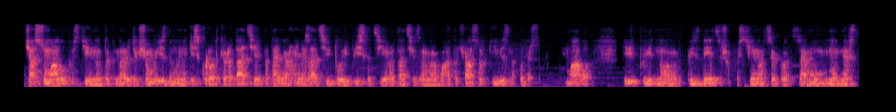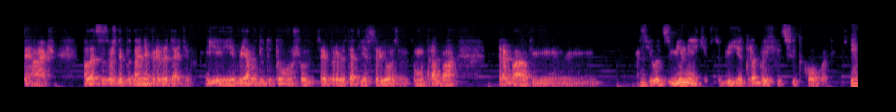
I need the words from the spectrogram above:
Часу мало постійно. Тобто, навіть якщо ми їздимо на якісь короткі ротації, питання організації до і після цієї ротації займає багато часу. В Києві знаходишся мало, і відповідно здається, що постійно це це ну, не встигаєш. Але це завжди питання пріоритетів. І я веду до того, що цей пріоритет є серйозним, тому треба треба ці от зміни, які в тобі є, треба їх відслідковувати. І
